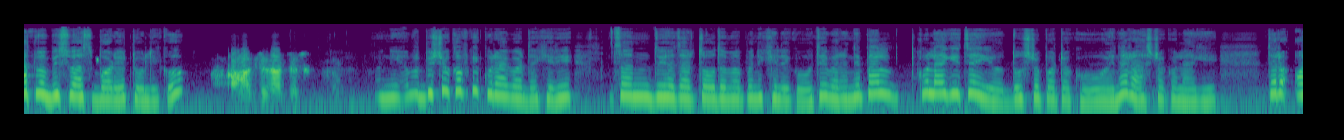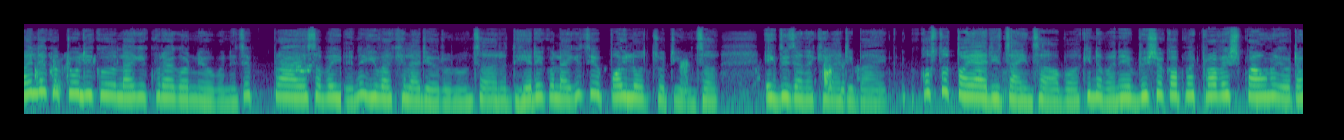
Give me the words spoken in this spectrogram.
आत्मविश्वास बढ्यो टोलीको। हजुर हजुर। अनि अब विश्वकपकै कुरा गर्दाखेरि सन् दुई हजार चौधमा पनि खेलेको हो त्यही भएर नेपालको लागि चाहिँ यो दोस्रो पटक हो होइन राष्ट्रको लागि। तर अहिलेको टोलीको लागि कुरा गर्ने हो भने चाहिँ प्राय सबै होइन युवा खेलाडीहरू हुनुहुन्छ र धेरैको लागि चाहिँ यो पहिलोचोटि हुन्छ। एक दुईजना खेलाडी बाहेक। कस्तो तयारी चाहिन्छ अब? किनभने विश्वकपमा प्रवेश पाउनु एउटा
